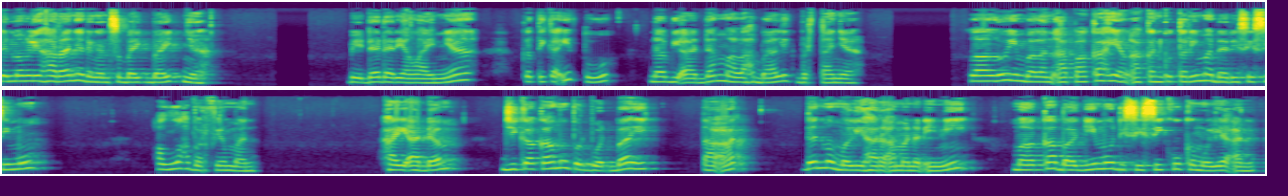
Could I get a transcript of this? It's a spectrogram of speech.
dan memeliharanya dengan sebaik-baiknya? Beda dari yang lainnya, ketika itu Nabi Adam malah balik bertanya, Lalu imbalan apakah yang akan kuterima dari sisimu? Allah berfirman, Hai Adam, jika kamu berbuat baik, taat, dan memelihara amanat ini, maka bagimu di sisiku kemuliaan,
